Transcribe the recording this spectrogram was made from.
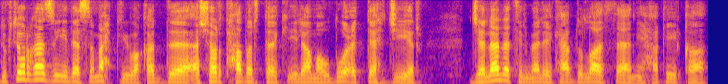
دكتور غازي إذا سمحت لي وقد أشرت حضرتك إلى موضوع التهجير. جلالة الملك عبد الله الثاني حقيقة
